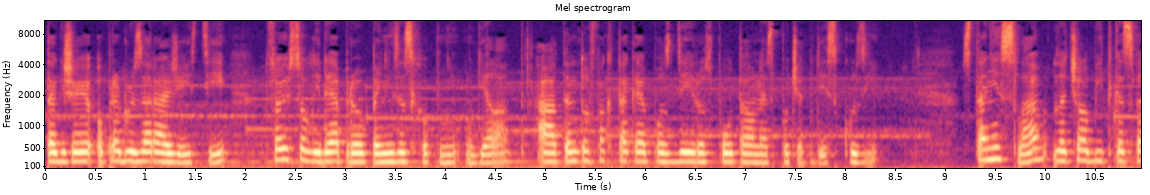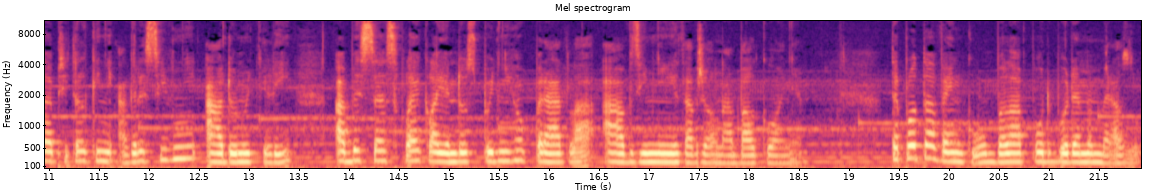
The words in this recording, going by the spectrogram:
takže je opravdu zarážející, co jsou lidé pro peníze schopní udělat. A tento fakt také později rozpoutal nespočet diskuzí. Stanislav začal být ke své přítelkyni agresivní a donutil aby se svlékla jen do spodního prádla a v zimě ji zavřel na balkóně. Teplota venku byla pod bodem mrazu.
